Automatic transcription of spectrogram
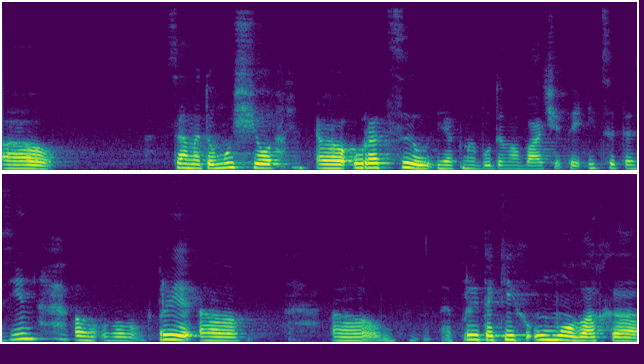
е, Саме тому, що е, урацил, як ми будемо бачити, і цитазін е, при, е, е, при таких умовах, е, е,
